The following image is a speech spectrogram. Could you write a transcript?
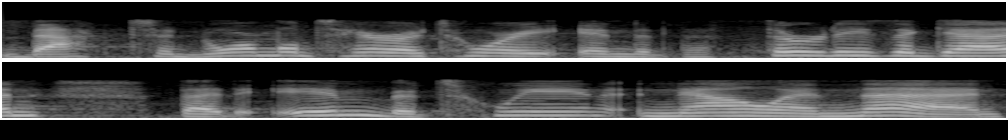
back to normal territory into the 30s again. But in between now and then,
